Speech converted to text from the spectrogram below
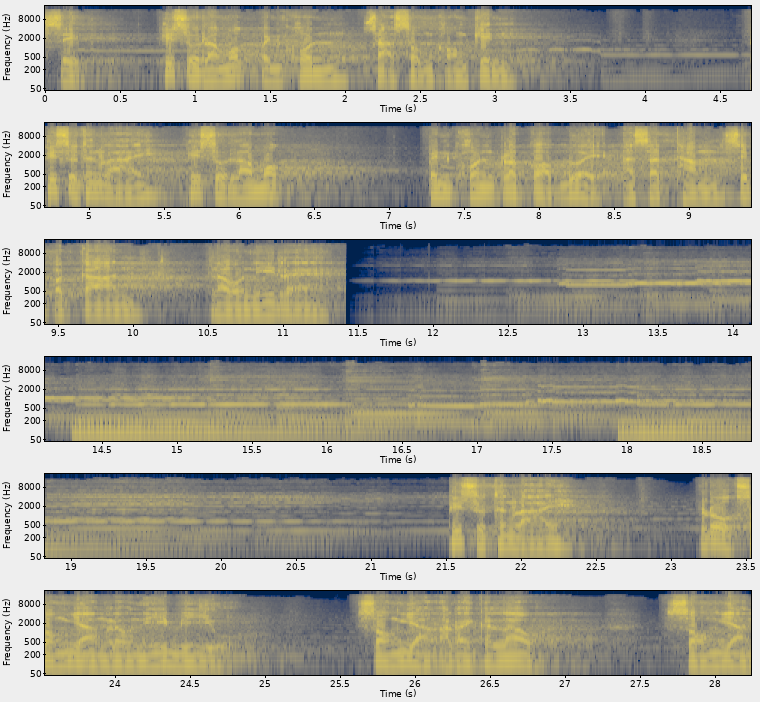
10. พิสูจน์ละมกเป็นคนสะสมของกิน พิสูจน์ทั้งหลาย พิสูจน์ละมกเป็นคนประกอบด้วยอสัตธรรมสิบประการ เหล่านี้แลพิสุทธ์ทั้งหลาย โรคสองอย่างเหล่านี้มีอยู่สองอย่างอะไรกันเล่าสองอย่าง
